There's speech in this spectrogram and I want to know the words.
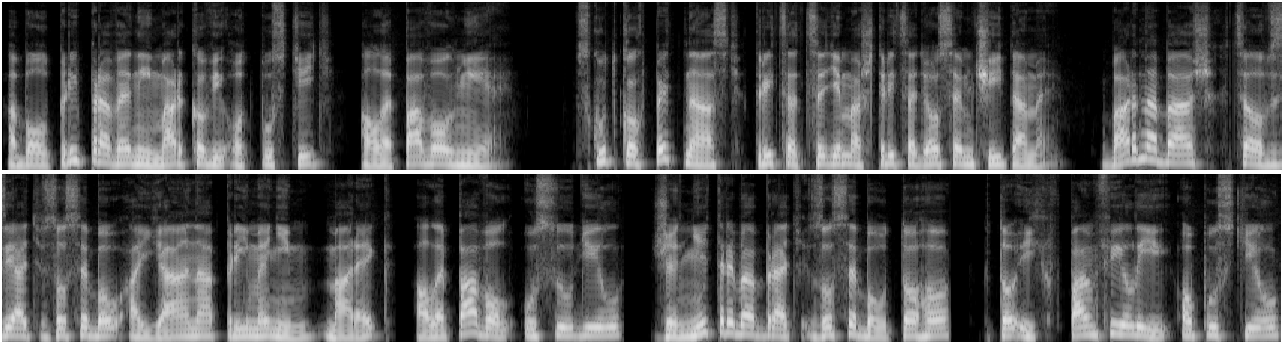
a bol pripravený Markovi odpustiť, ale Pavol nie. V skutkoch 15, 37 až 38 čítame. Barnabáš chcel vziať so sebou aj Jána príjmením Marek, ale Pavol usúdil, že netreba brať so sebou toho, kto ich v Pamfílii opustil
